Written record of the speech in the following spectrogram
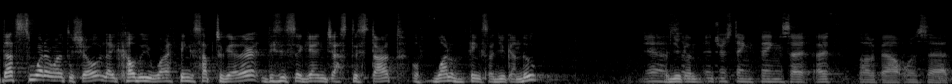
that's what I want to show, like how do you wire things up together. This is, again, just the start of one of the things that you can do. Yeah, some can... interesting things that I thought about was that,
